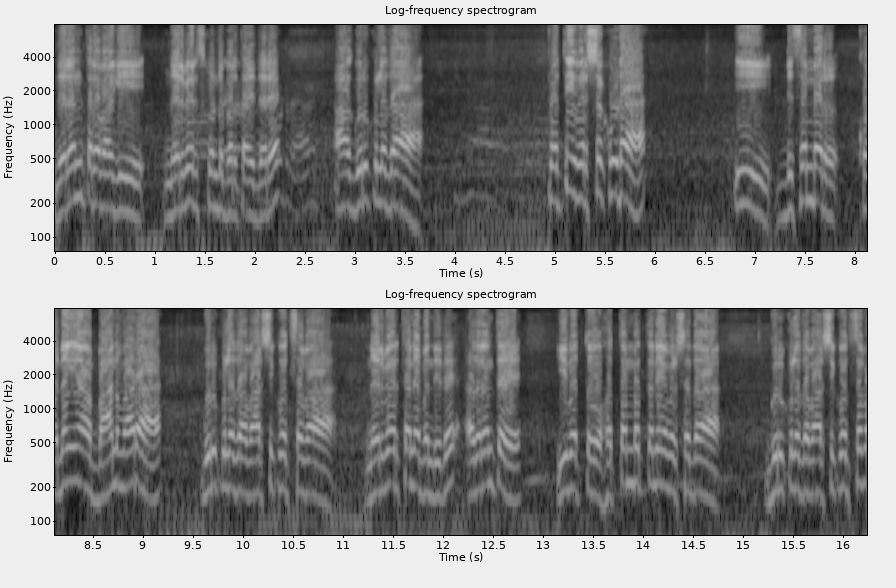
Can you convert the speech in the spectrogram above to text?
ನಿರಂತರವಾಗಿ ನೆರವೇರಿಸಿಕೊಂಡು ಬರ್ತಾ ಇದ್ದಾರೆ. ಆ ಗುರುಕುಲದ ಪ್ರತಿ ವರ್ಷ ಕೂಡ ಈ ಡಿಸೆಂಬರ್ ಕೊನೆಯ ಭಾನುವಾರ ಗುರುಕುಲದ ವಾರ್ಷಿಕೋತ್ಸವ ನೆರವೇರ್ತಾನೆ ಬಂದಿದೆ. ಅದರಂತೆ ಇವತ್ತು ಹತ್ತೊಂಬತ್ತನೇ ವರ್ಷದ ಗುರುಕುಲದ ವಾರ್ಷಿಕೋತ್ಸವ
